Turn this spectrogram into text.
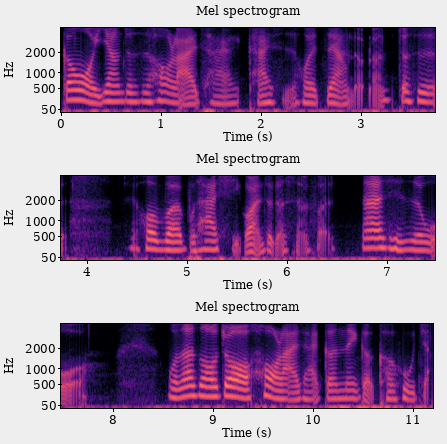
跟我一样，就是后来才开始会这样的人，就是会不会不太习惯这个身份？那其实我，我那时候就后来才跟那个客户讲，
